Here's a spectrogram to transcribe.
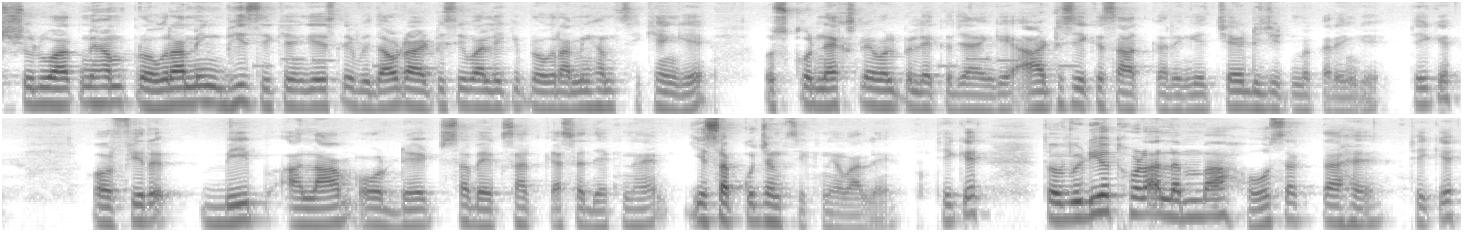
शुरुआत में हम प्रोग्रामिंग भी सीखेंगे, इसलिए विदाउट आरटीसी वाले की प्रोग्रामिंग हम सीखेंगे, उसको नेक्स्ट लेवल पे लेकर जाएँगे आर के साथ करेंगे छः डिजिट में करेंगे, ठीक है? और फिर बीप अलार्म और डेट सब एक साथ कैसे देखना है, ये सब कुछ हम सीखने वाले हैं, ठीक है? तो वीडियो थोड़ा लंबा हो सकता है, ठीक है?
